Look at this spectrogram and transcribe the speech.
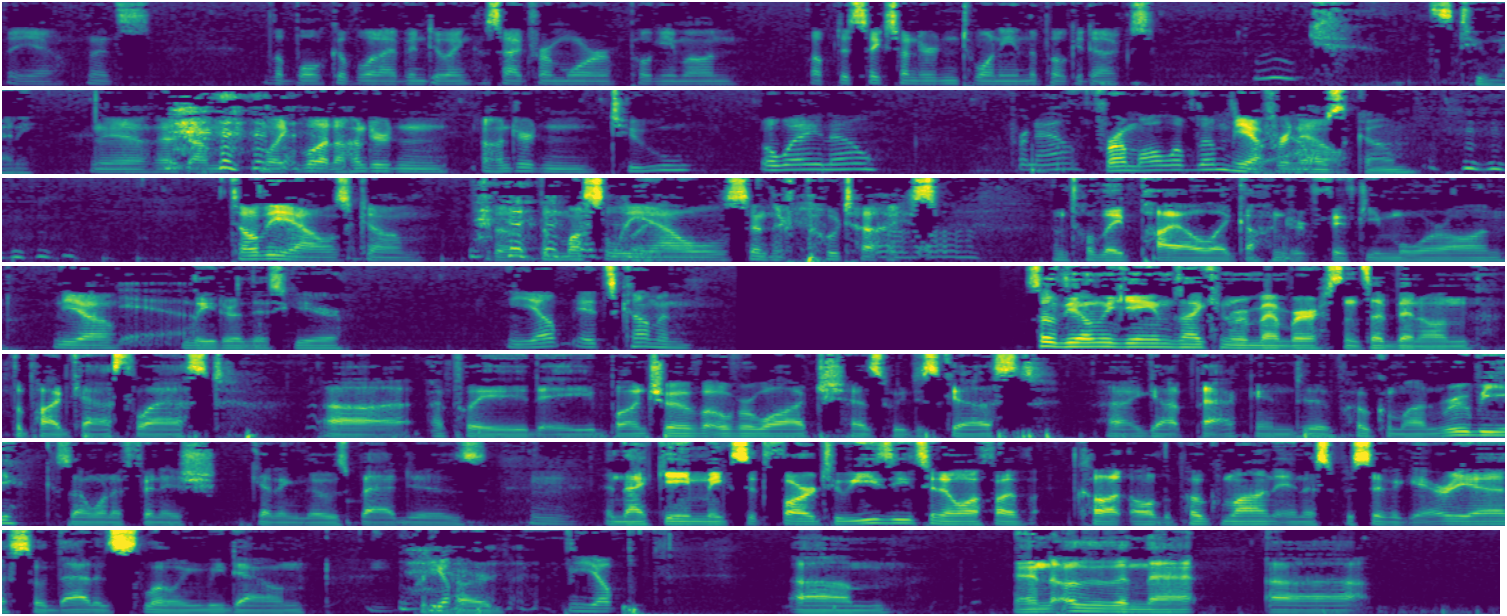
But yeah, that's the bulk of what I've been doing, aside from more Pokemon. Up to 620 in the Pokedex. It's too many. Yeah, that- I'm like what 100 and, 102 away now For now. from all of them. Yeah, for now. Owls come. Till the owls come, the the muscly owls and their bow ties. Oh, Until they pile like 150 more on Yeah. yeah. later this year. Yep, it's coming. So the only games I can remember since I've been on the podcast last, uh, I played a bunch of Overwatch, as we discussed. I got back into Pokemon Ruby because I want to finish getting those badges. And that game makes it far too easy to know if I've caught all the Pokemon in a specific area, so that is slowing me down pretty Yep. hard. Yep. Um, and other than that, uh,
